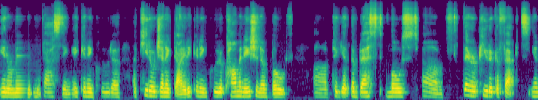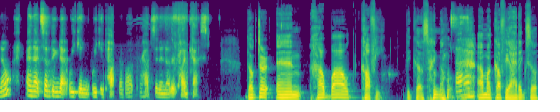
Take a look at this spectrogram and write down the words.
intermittent fasting. It can include a, a ketogenic diet. It can include a combination of both uh, to get the best, most um, therapeutic effects. You know, and that's something that we can we can talk about perhaps in another podcast. Doctor, and how about coffee? Because I know uh, I'm a coffee addict, so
